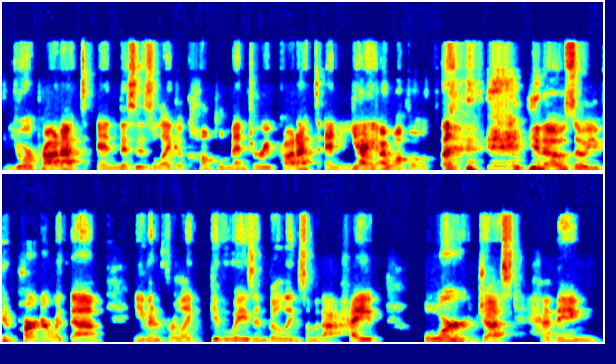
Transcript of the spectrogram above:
your product and this is like a complementary product and yay i want both you know so you can partner with them even for like giveaways and building some of that hype or just having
